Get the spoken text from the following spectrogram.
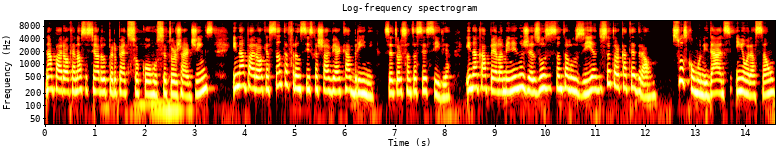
na paróquia Nossa Senhora do Perpétuo Socorro, setor Jardins, e na paróquia Santa Francisca Xavier Cabrini, setor Santa Cecília, e na capela Menino Jesus e Santa Luzia, do setor Catedral. Suas comunidades em oração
